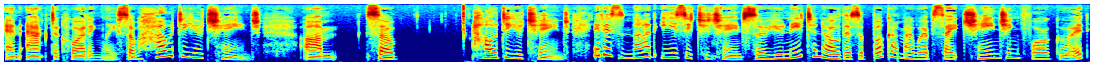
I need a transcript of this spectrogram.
and act accordingly. So, how do you change? Um, so, How do you change? It is not easy to change. So you need to know there's a book on my website, Changing for Good.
